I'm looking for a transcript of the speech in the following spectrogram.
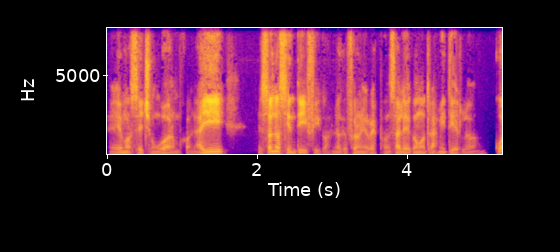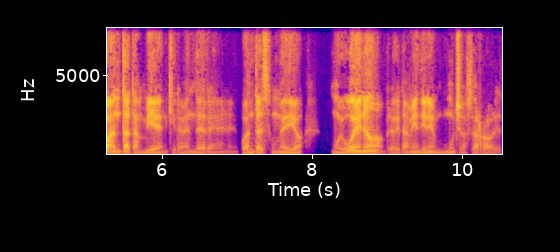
Hemos hecho un wormhole. Ahí son los científicos los que fueron irresponsables de cómo transmitirlo. Cuanta también quiere vender, eh, Cuanta es un medio muy bueno, pero que también tiene muchos errores.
